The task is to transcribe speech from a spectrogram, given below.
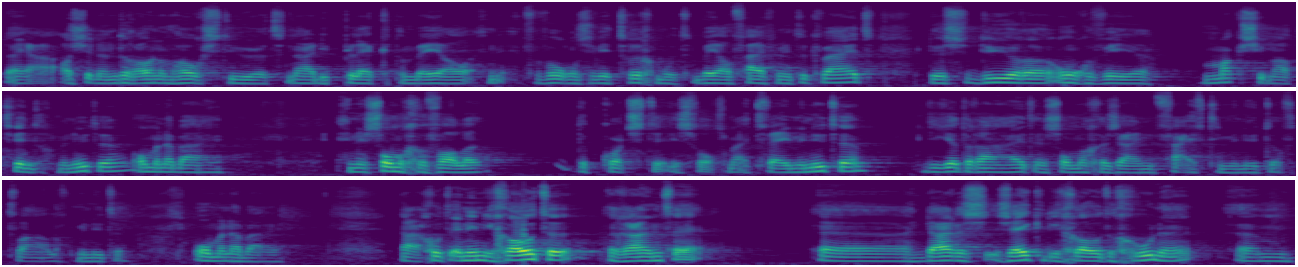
Nou ja, als je een drone omhoog stuurt naar die plek, dan ben je al, en vervolgens weer terug moet, ben je al vijf minuten kwijt. Dus duren ongeveer maximaal 20 minuten om en nabij. En in sommige gevallen, de kortste is volgens mij twee minuten die je draait. En sommige zijn 15 minuten of 12 minuten om en nabij. Nou goed, en in die grote ruimte, uh, daar is zeker die grote groene, um,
